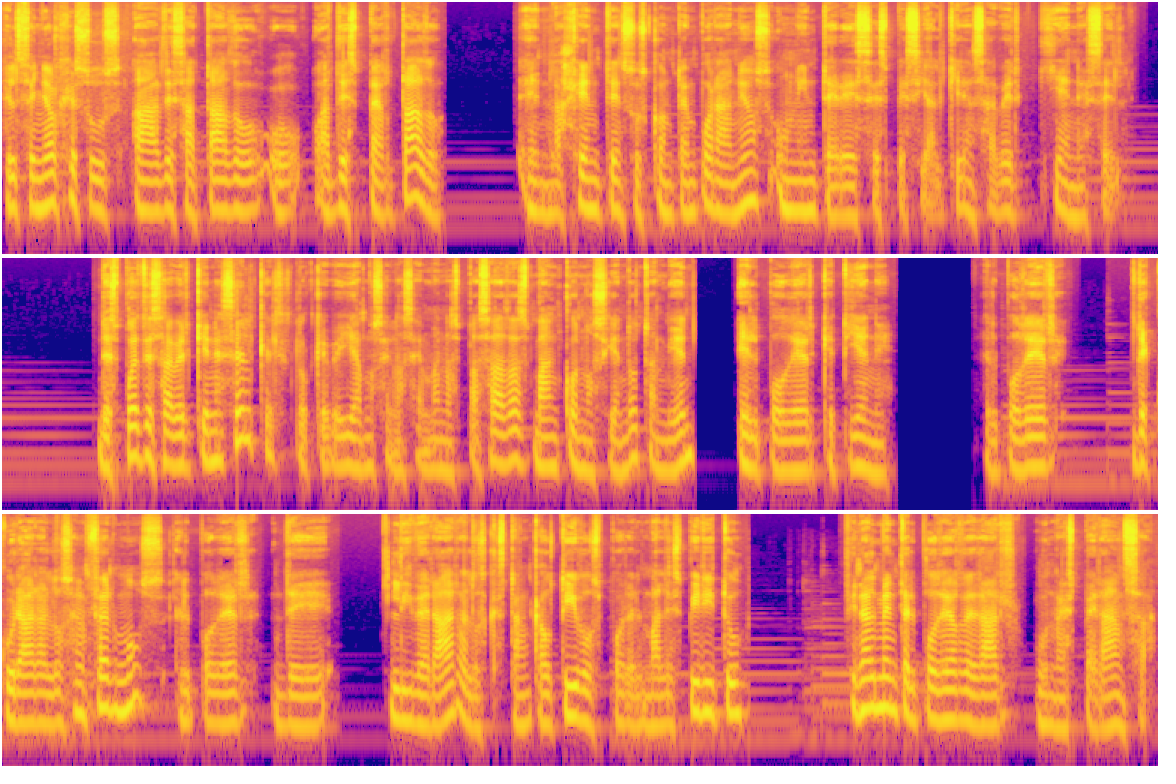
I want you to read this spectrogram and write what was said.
el Señor Jesús ha desatado o ha despertado en la gente, en sus contemporáneos, un interés especial. Quieren saber quién es Él. Después de saber quién es Él, que es lo que veíamos en las semanas pasadas, van conociendo también el poder que tiene. El poder de curar a los enfermos, el poder de liberar a los que están cautivos por el mal espíritu, finalmente el poder de dar una esperanza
